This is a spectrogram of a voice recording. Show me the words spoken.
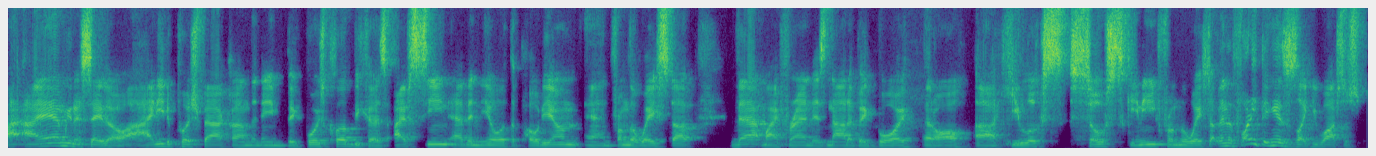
I, I am going to say though, I need to push back on the name Big Boys Club because I've seen Evan Neal at the podium and from the waist up. That, my friend, is not a big boy at all. Uh, he looks so skinny from the waist up. And the funny thing is, is like you watch this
